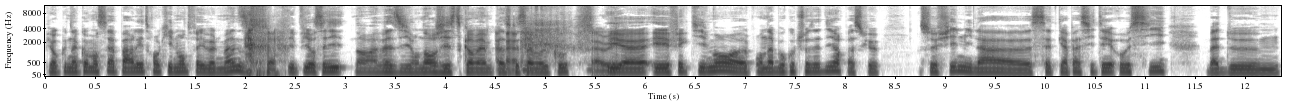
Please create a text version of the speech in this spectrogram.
Puis on a commencé à parler tranquillement de Fablemans. et puis on s'est dit, non, vas-y, on enregistre quand même parce que ça vaut le coup. Ah oui. Et, et effectivement, on a beaucoup de choses à dire parce que ce film, il a cette capacité aussi bah, de,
